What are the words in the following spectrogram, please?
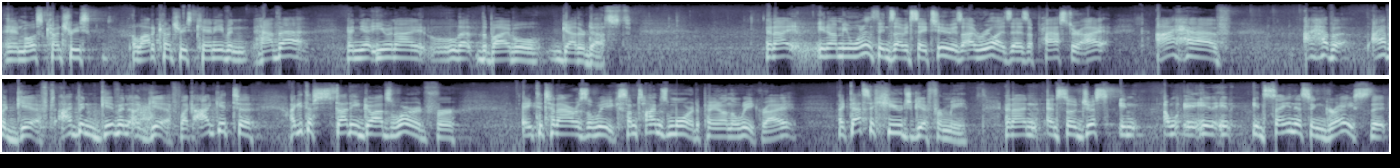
and most countries, a lot of countries can't even have that, and yet you and I let the Bible gather dust. And I, you know, I mean, one of the things I would say too is I realize that as a pastor, I, I have I have a I have a gift. I've been given a gift. Like I get to I get to study God's word for 8 to 10 hours a week, sometimes more depending on the week, right? Like that's a huge gift for me. And I, and so just in, in, in, in saying this in grace that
